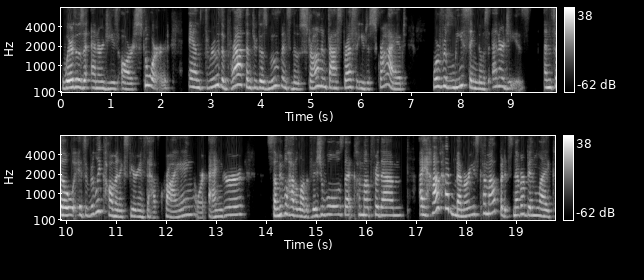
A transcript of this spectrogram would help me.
where those energies are stored. And through the breath and through those movements and those strong and fast breaths that you described, we're releasing those energies. And so it's a really common experience to have crying or anger. Some people have a lot of visuals that come up for them. I have had memories come up, but it's never been like,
